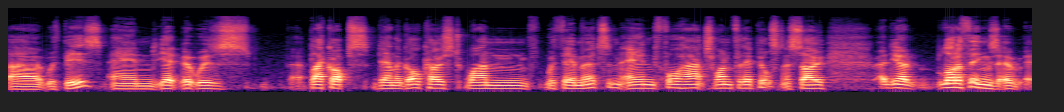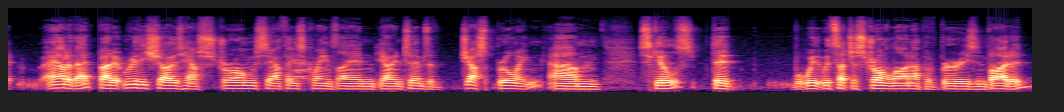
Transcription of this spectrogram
uh, with beers, and yet it was uh, Black Hops down the Gold Coast, one with their Märzen, and Four Hearts, one for their Pilsner. So, uh, you know, a lot of things out of that, but it really shows how strong Southeast Queensland, you know, in terms of just brewing um, skills, with, with such a strong lineup of breweries invited,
